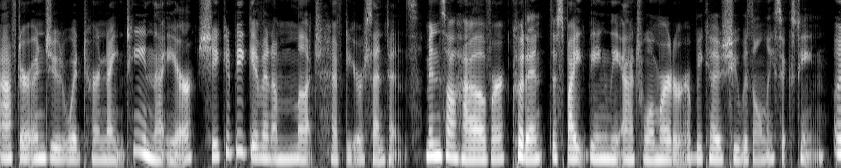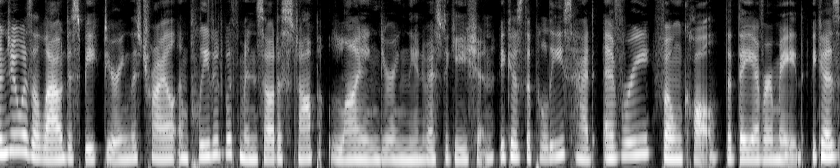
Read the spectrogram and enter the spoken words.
After Unju would turn 19 that year, she could be given a much heftier sentence. Minsa, however, couldn't, despite being the actual murderer, because she was only 16. Unju was allowed to speak during this trial and pleaded with Minsa to stop lying during the investigation because the police had every phone call that they ever made because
